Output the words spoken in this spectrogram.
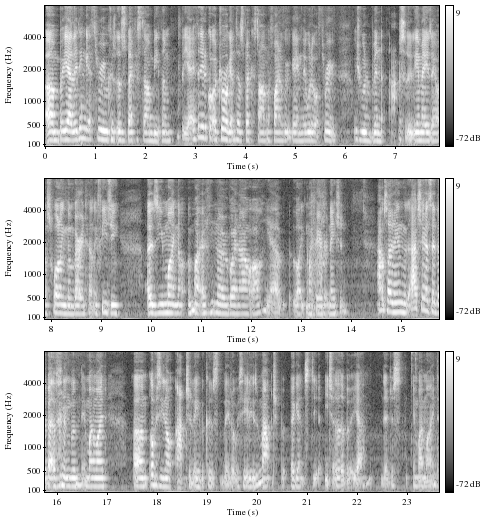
Um, but yeah, they didn't get through because Uzbekistan beat them. But yeah, if they'd have got a draw against Uzbekistan in the final group game, they would have got through, which would have been absolutely amazing. I was following them very intently. Fiji, as you might not might know by now, are yeah like my favourite nation. Outside England, actually, I'd say they're better than England in my mind. Um, obviously not actually because they'd obviously lose a match against each other, but yeah, they're just in my mind.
